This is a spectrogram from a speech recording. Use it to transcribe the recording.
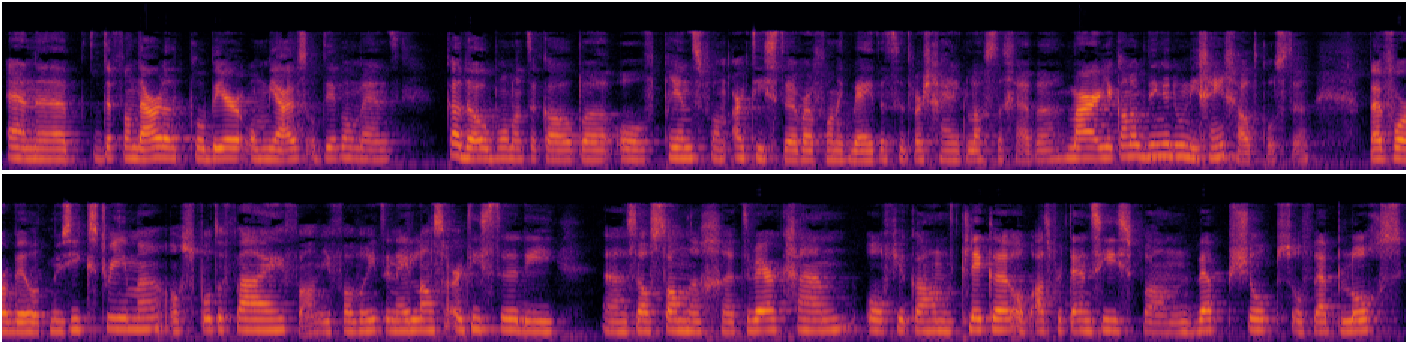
En uh, de, vandaar dat ik probeer om juist op dit moment cadeaubonnen te kopen of prints van artiesten waarvan ik weet dat ze het waarschijnlijk lastig hebben. Maar je kan ook dingen doen die geen geld kosten. Bijvoorbeeld muziek streamen op Spotify van je favoriete Nederlandse artiesten die uh, zelfstandig uh, te werk gaan. Of je kan klikken op advertenties van webshops of weblogs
